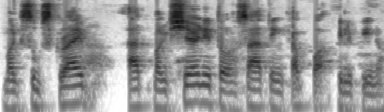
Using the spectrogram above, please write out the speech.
mag-subscribe at mag-share nito sa ating kapwa Pilipino.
